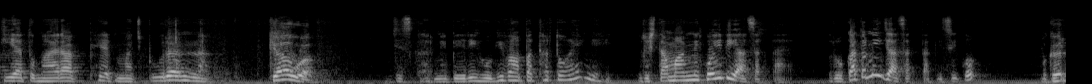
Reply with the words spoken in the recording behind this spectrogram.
کیا تمہارا پھر مجبوراً کیا ہوا؟ جس گھر میں بیری ہوگی وہاں پتھر تو آئیں گے ہی۔ رشتہ مانگنے کوئی بھی آ سکتا ہے۔ روکا تو نہیں جا سکتا کسی کو۔ مگر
